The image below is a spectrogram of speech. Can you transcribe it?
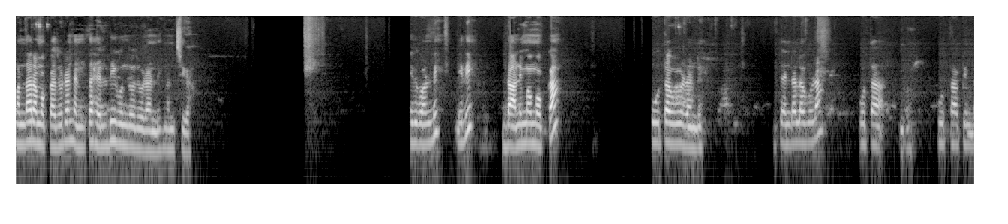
మందార మొక్క చూడండి ఎంత హెల్దీగా ఉందో చూడండి మంచిగా. ఇదిగోండి ఇది దానిమ్మ మొక్క. పూత చూడండి. తెండలో కూడా పూత పూత పింద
